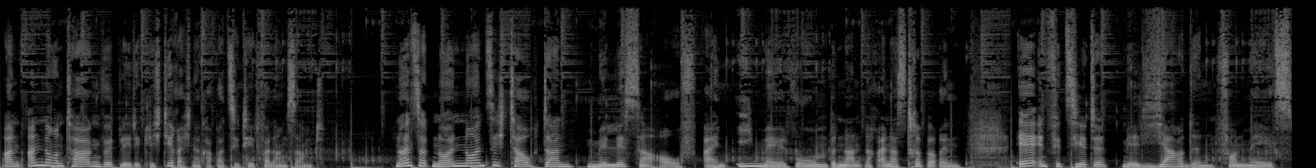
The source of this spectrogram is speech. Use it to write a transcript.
An anderen Tagen wird lediglich die Rechnerkapazität verlangsamt. 1999 taucht dann Melissa auf, ein E-Mail-Wurm benannt nach einer Stripperin. Er infizierte Milliarden von Mails.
